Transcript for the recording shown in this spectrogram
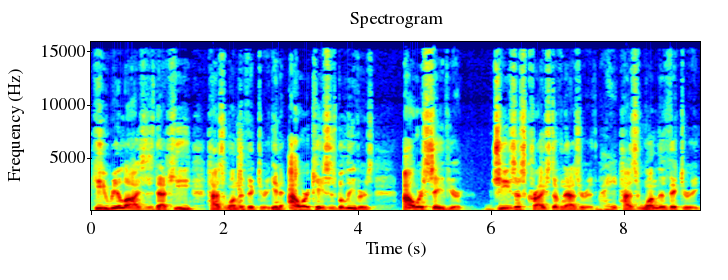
He realizes that he has won the victory. In our case as believers, our Savior, Jesus Christ of Nazareth, Right. has won the victory.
